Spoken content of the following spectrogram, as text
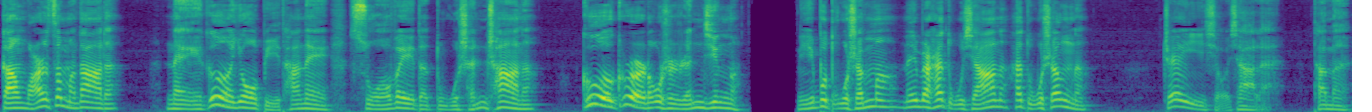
敢玩这么大的，哪个又比他那所谓的赌神差呢？个个都是人精啊！你不赌神吗？那边还赌侠呢，还赌圣呢。这一宿下来，他们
